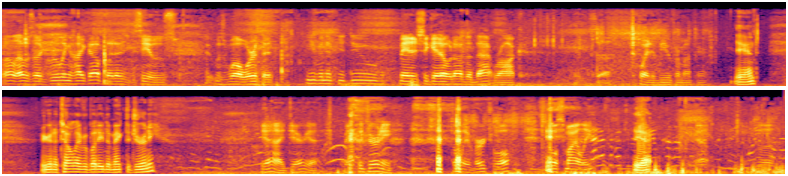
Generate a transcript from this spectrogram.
Well, that was a grueling hike up, but as you can see, it was it was well worth it. Even if you do manage to get out onto that rock, it's uh, quite a view from up here. And you're going to tell everybody to make the journey? Yeah, I dare you. Make the journey. It's only virtual. Still smiley. Yeah. Yeah. It's uh,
